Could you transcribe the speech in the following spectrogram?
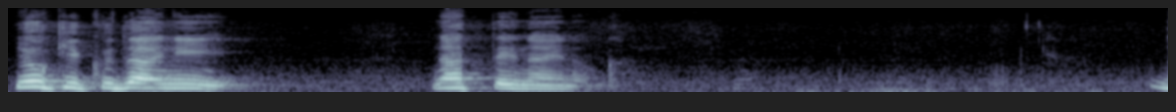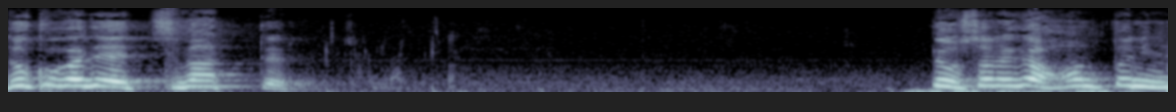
良き管になっていないのかどこかで詰まってる。でもそれが本当に流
